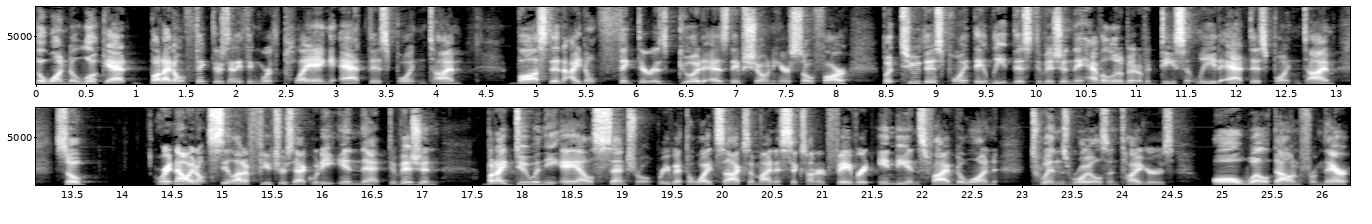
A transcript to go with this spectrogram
the one to look at, but I don't think there's anything worth playing at this point in time. Boston, I don't think they're as good as they've shown here so far, but to this point, they lead this division. They have a little bit of a decent lead at this point in time. So, right now, I don't see a lot of futures equity in that division, but I do in the AL Central, where you've got the White Sox a minus 600 favorite, Indians 5 to 1, Twins, Royals, and Tigers all well down from there.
